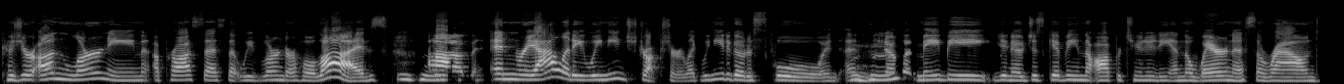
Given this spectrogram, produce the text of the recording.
because you're unlearning a process that we've learned our whole lives. Mhm. Um, in reality, we need structure. Like we need to go to school and and you know, but maybe you know, just giving the opportunity and the awareness around,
